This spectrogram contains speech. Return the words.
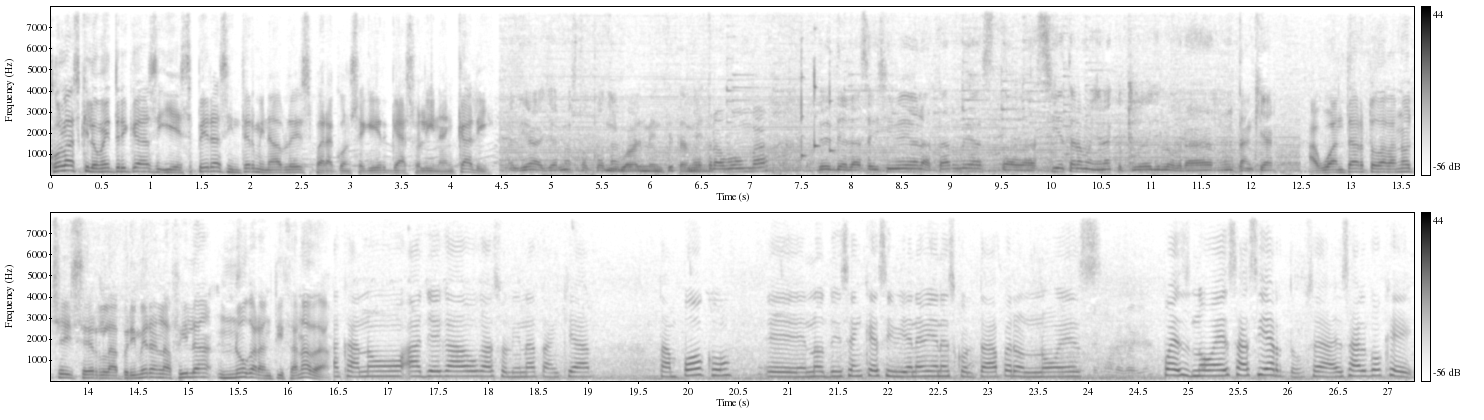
Colas kilométricas y esperas interminables para conseguir gasolina en Cali. El día de ayer nos tocó igualmente también. Otra bomba desde las seis y media de la tarde hasta las 7 de la mañana que pude lograr tanquear. Aguantar toda la noche y ser la primera en la fila no garantiza nada. Acá no ha llegado gasolina a tanquear tampoco. Eh, nos dicen que si viene bien escoltada, pero no es, pues no es acierto. O sea, es algo que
